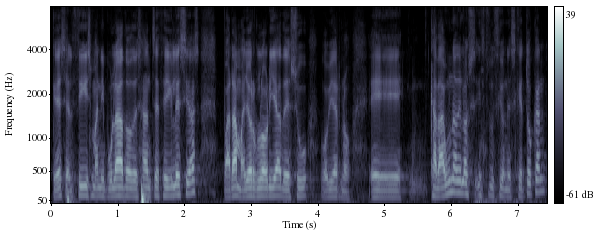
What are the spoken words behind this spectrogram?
que es el CIS manipulado de Sánchez e Iglesias para mayor gloria de su gobierno. Eh, cada una de las instituciones que tocan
